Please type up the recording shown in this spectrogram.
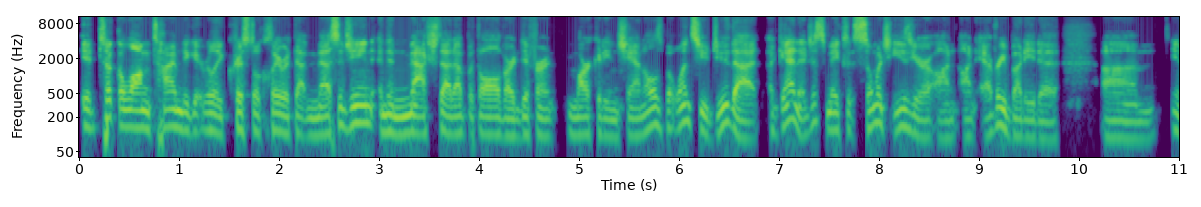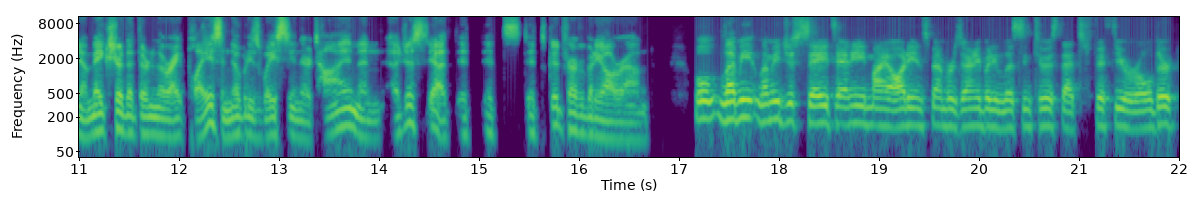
it took a long time to get really crystal clear with that messaging and then match that up with all of our different marketing channels. But once you do that again it just makes it so much easier on on everybody to um, you know make sure that they're in the right place and nobody's wasting their time. And I just yeah it, it's it's good for everybody all around. Well let me let me just say to any of my audience members or anybody listening to us that's 50 or older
